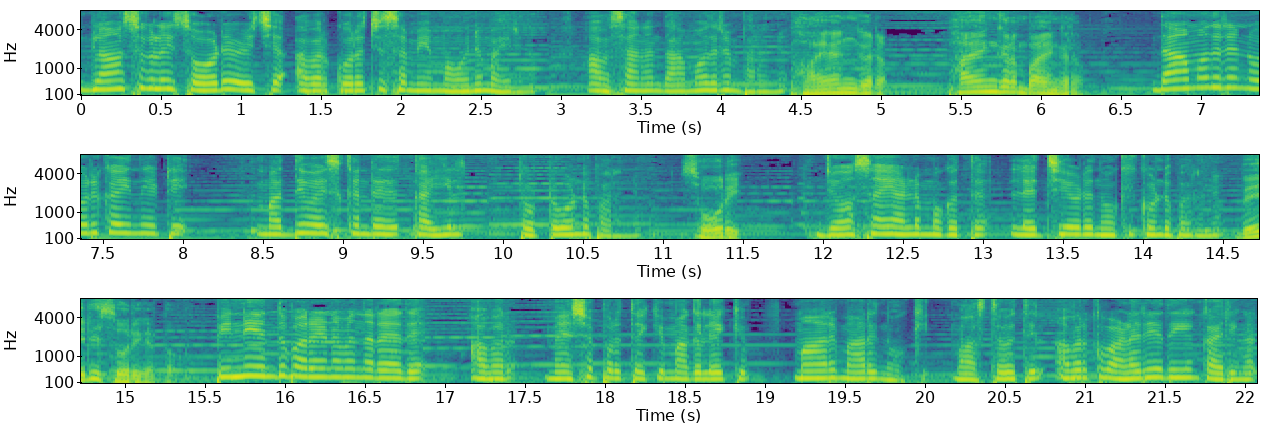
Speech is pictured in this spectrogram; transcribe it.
ഗ്ലാസുകളിൽ സോഡ ഒഴിച്ച് അവർ കുറച്ചു സമയം മൗനമായിരുന്നു. അവസാനം ദാമോദരൻ പറഞ്ഞു ഭയങ്കരം ഭയങ്കരം ഭയങ്കരം. ദാമോദരൻ ഒരു കൈ നീട്ടി മധ്യവയസ്കന്റെ കയ്യിൽ തൊട്ടുകൊണ്ട് പറഞ്ഞു സോറി. ജോസ് അയാളുടെ മുഖത്ത് ലജ്ജയോടെ നോക്കിക്കൊണ്ട് പറഞ്ഞു. വെരി സോറി കേട്ടോ. പിന്നെ എന്തു പറയണമെന്നറിയാതെ അവർ മേശപ്പുറത്തേക്കും അകലേക്കും മാറി മാറി നോക്കി. വാസ്തവത്തിൽ അവർക്ക് വളരെയധികം കാര്യങ്ങൾ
